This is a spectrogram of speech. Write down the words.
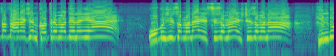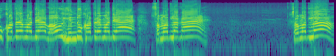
कोणाचंच आरक्षण खत्रेमध्ये नाही आहे. ओबीसीचं म्हणा एस सीचं म्हणा एस टीचं म्हणा. हिंदू खत्रेमध्ये आहे भाऊ हिंदू खत्रेमध्ये आहे. समजलं काय? समजलं?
